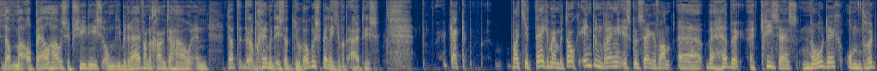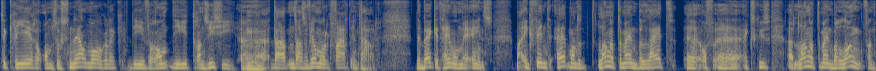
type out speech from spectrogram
dat maar op peil houden, subsidies, om die bedrijven aan de gang te houden. En dat, op een gegeven moment is dat natuurlijk ook een spelletje wat uit is. Kijk, wat je tegen mijn betoog in kunt brengen, is kunt zeggen van eh, we hebben een crisis nodig om druk te creëren om zo snel mogelijk die, die transitie, eh, daar, daar zoveel mogelijk vaart in te houden. Daar ben ik het helemaal mee eens. Maar ik vind, hè, want het lange termijn beleid, eh, of excuus, het lange termijn belang van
